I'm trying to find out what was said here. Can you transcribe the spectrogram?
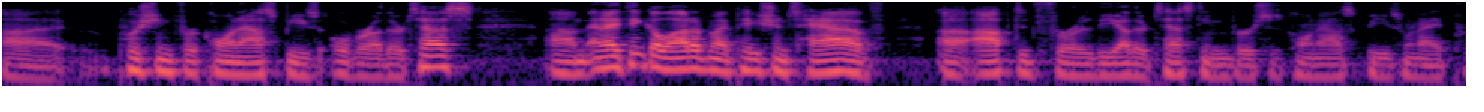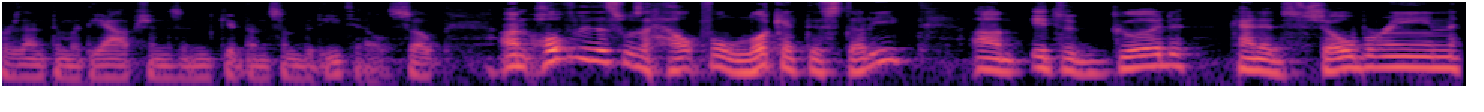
uh, pushing for colonoscopies over other tests. Um, and I think a lot of my patients have uh, opted for the other testing versus colonoscopies when I present them with the options and give them some of the details. So um, hopefully this was a helpful look at this study. Um, it's a good kind of sobering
